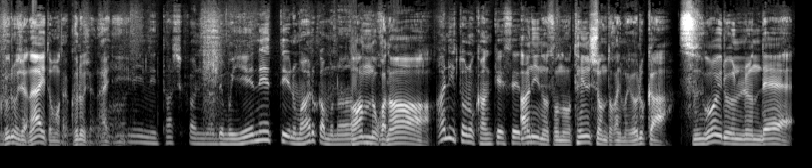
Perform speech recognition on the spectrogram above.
黒じゃないと思ったら黒じゃないでいい。兄に確かになでも言えねえっていうのもあるかもなあんのかな？兄との関係性だ兄のそのテンションとかにもよるか。すごいルンルンで、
